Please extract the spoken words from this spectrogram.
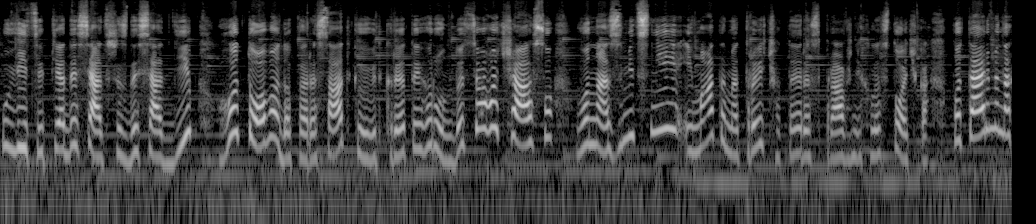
у віці 50-60 діб готова до пересадки у відкритий ґрунт. До цього часу вона зміцніє і матиме 3-4 справжніх листочка. По термінах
